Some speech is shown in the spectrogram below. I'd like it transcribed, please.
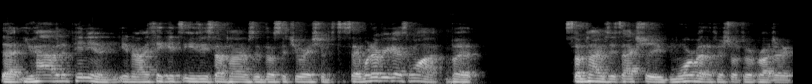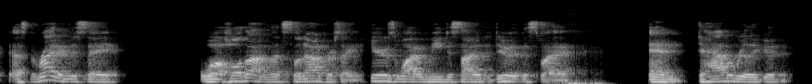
that you have an opinion. You know, I think it's easy sometimes in those situations to say whatever you guys want, but sometimes it's actually more beneficial to a project as the writer to say, well, hold on, let's slow down for a second. Here's why we decided to do it this way. And to have a really good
